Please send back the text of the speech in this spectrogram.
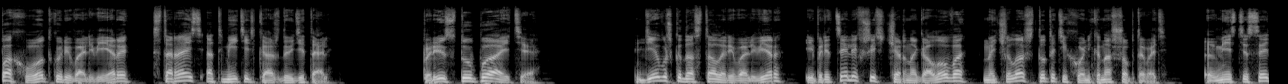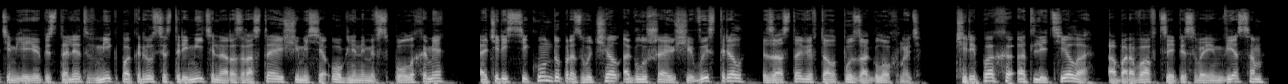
походку, револьверы, стараясь отметить каждую деталь. «Приступайте!» Девушка достала револьвер и, прицелившись Черноголова, начала что-то тихонько нашептывать. Вместе с этим ее пистолет вмиг покрылся стремительно разрастающимися огненными всполохами, а через секунду прозвучал оглушающий выстрел, заставив толпу заглохнуть. Черепаха отлетела, оборвав цепи своим весом,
